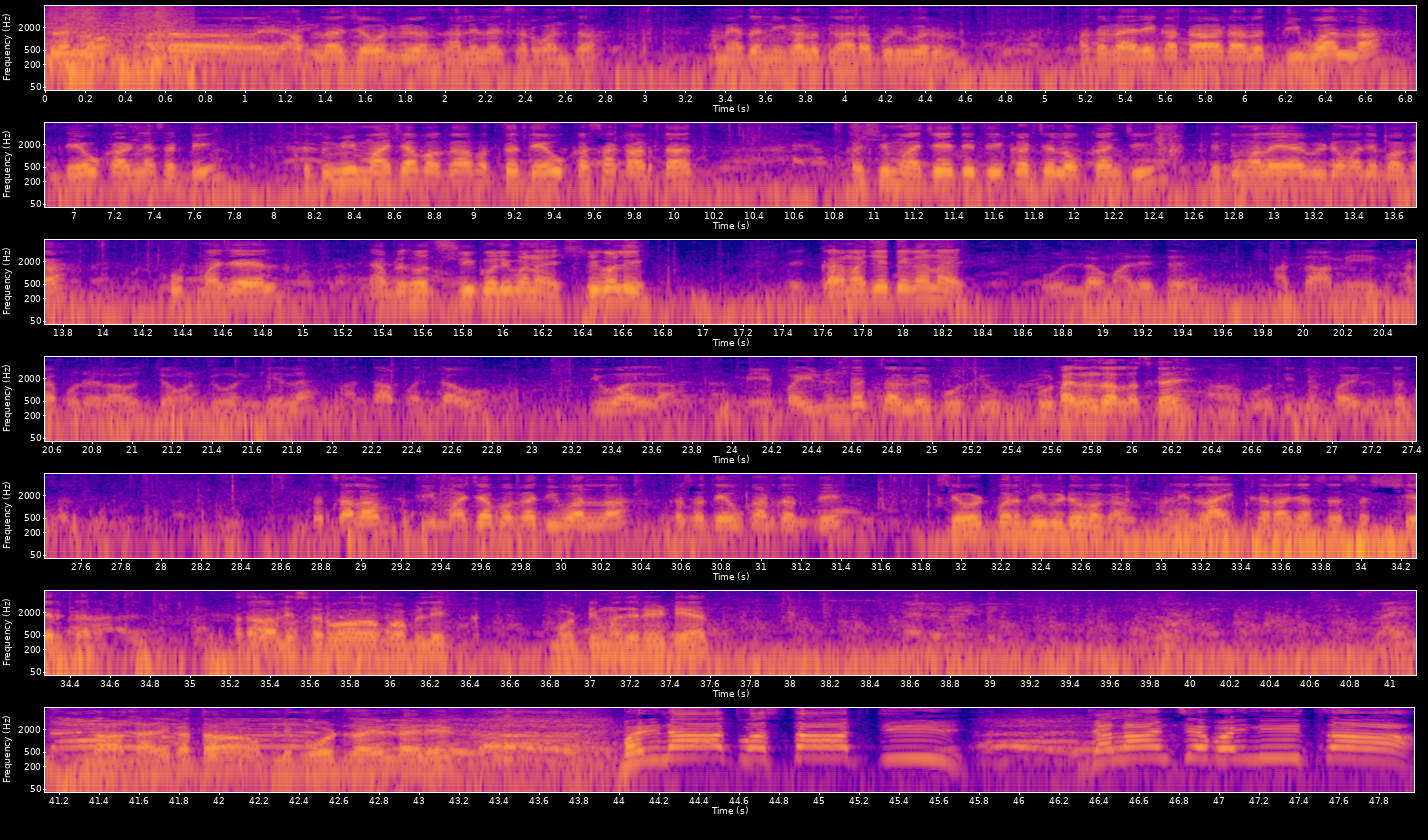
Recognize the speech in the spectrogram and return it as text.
मित्रांनो आता आपलं जेवण बिवण झालेलं आहे सर्वांचा. आम्ही आता निघालो घारापुरीवरून. आता डायरेक्ट आता आलो दिवालला देव काढण्यासाठी. तर तुम्ही मजा बघा फक्त देव कसा काढतात कशी मजा येते तिकडच्या लोकांची ते तुम्हाला या व्हिडिओमध्ये बघा. खूप मजा येईल. आणि आपल्यासोबत श्रीकोली पण आहे. श्रीकोली काय मजा येते का नाही? फुल धमाल येते. आता आम्ही घरापुऱ्याला आहोत जेवण बिवण केलं. आता आपण जाऊ दिवालला. मी पहिल्यांदाच चाललोय बोटी बोटी पहिल्यांदा झालास काय? हा बोटीतून पहिल्यांदाच चाललोय. तर चला ती मजा बघा दिवालला कसं देव काढतात ते. शेवटपर्यंत ही व्हिडिओ बघा आणि लाईक करा जास्त जास्त शेअर करा. आता आपले सर्व पब्लिक बोटीमध्ये रेडी आहेत. डायरेक्ट आता आपली बोट जाईल डायरेक्ट बहिणात वसतात की जलांचे बहिणीचा.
